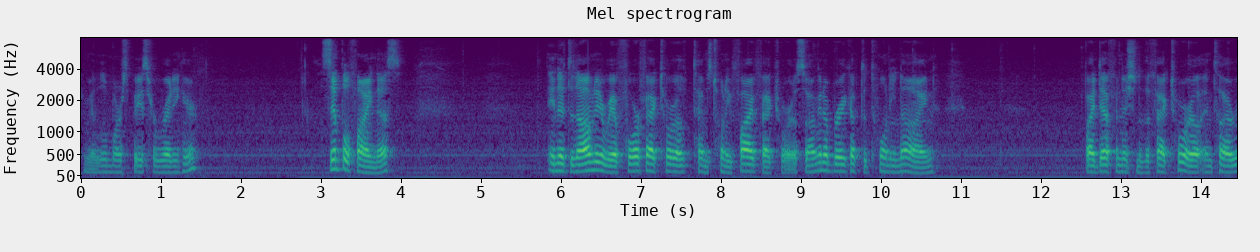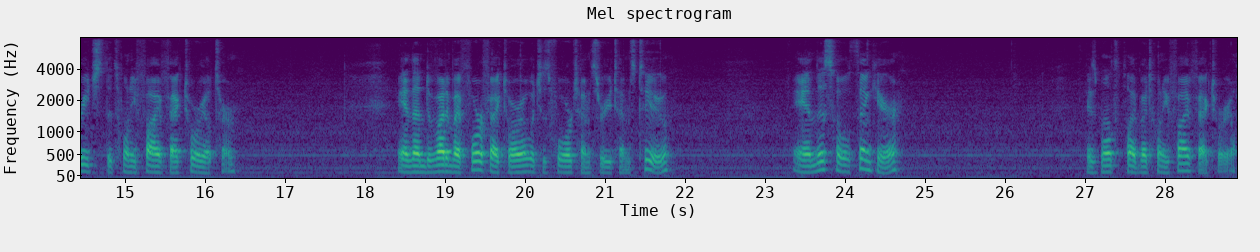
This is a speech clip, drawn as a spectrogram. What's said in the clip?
Give me a little more space for writing here. Simplifying this, in the denominator we have 4 factorial times 25 factorial, so I'm going to break up to 29 by definition of the factorial until I reach the 25 factorial term. And then divided by 4 factorial, which is 4 times 3 times 2, and this whole thing here is multiplied by 25 factorial.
